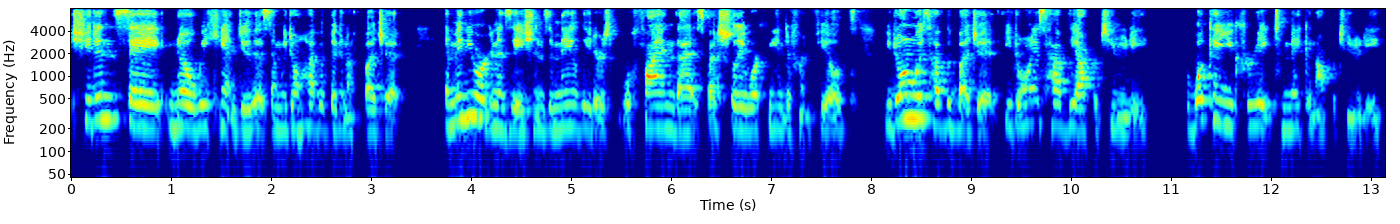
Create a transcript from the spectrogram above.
she didn't say, no, we can't do this and we don't have a big enough budget. And many organizations and many leaders will find that, especially working in different fields, you don't always have the budget, you don't always have the opportunity. What can you create to make an opportunity?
